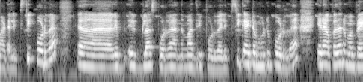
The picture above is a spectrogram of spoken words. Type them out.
மாட்டேன். லிப்ஸ்டிக் போடுவேன் லிப் லிப் கிளாஸ் போடுவேன் அந்த மாதிரி போடுவேன். லிப்ஸ்டிக் ஐட்டம் மட்டும் போடுவேன். ஏன்னா அப்போ தான் நம்ம ப்ரை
